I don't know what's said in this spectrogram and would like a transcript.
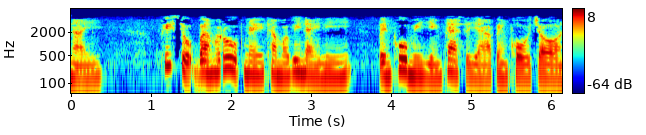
ไนภิกษุบางรูปในธรรมวินัยนี้ เป็นผู้มีหญิงแพทย์สยาเป็นโคจร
